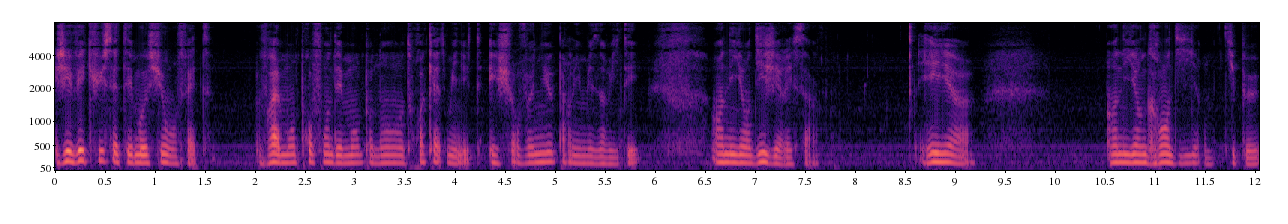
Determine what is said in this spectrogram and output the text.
J'ai vécu cette émotion en fait, vraiment profondément pendant 3-4 minutes, et je suis revenue parmi mes invités en ayant digéré ça. Et en ayant grandi un petit peu,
